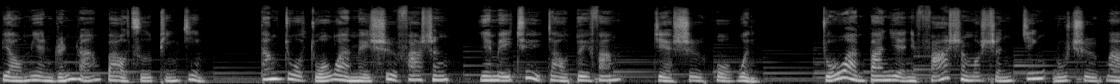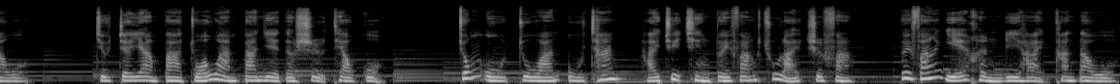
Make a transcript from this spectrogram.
表面仍然保持平静，当作昨晚没事发生，也没去找对方解释或问。昨晚半夜你发什么神经，如此骂我？就这样把昨晚半夜的事跳过。中午煮完午餐，还去请对方出来吃饭。对方也很厉害，看到我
